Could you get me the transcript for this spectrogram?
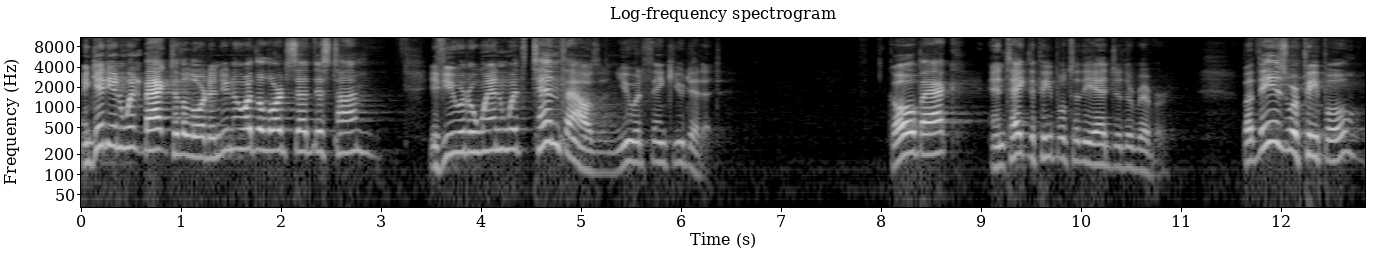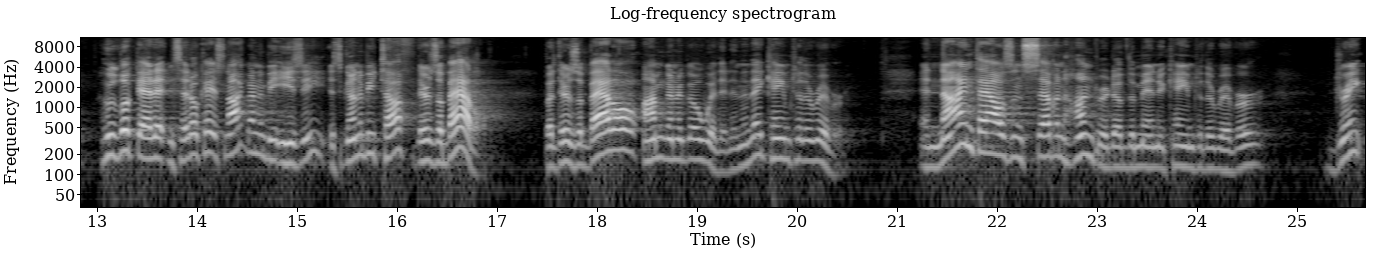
And Gideon went back to the Lord, and do you know what the Lord said this time? If you were to win with 10,000, you would think you did it. Go back and take the people to the edge of the river. But these were people who looked at it and said, okay, it's not going to be easy. It's going to be tough. There's a battle. But there's a battle. I'm going to go with it. And then they came to the river. And 9,700 of the men who came to the river drink,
